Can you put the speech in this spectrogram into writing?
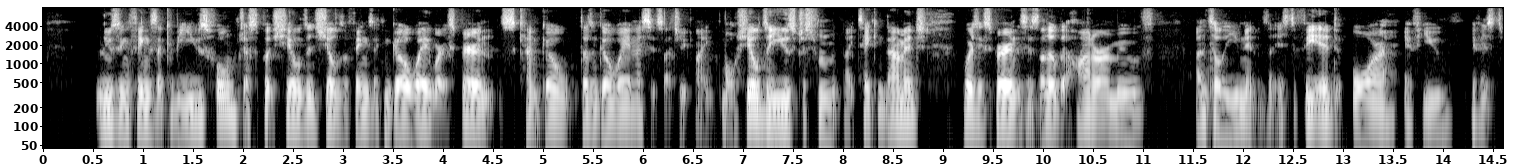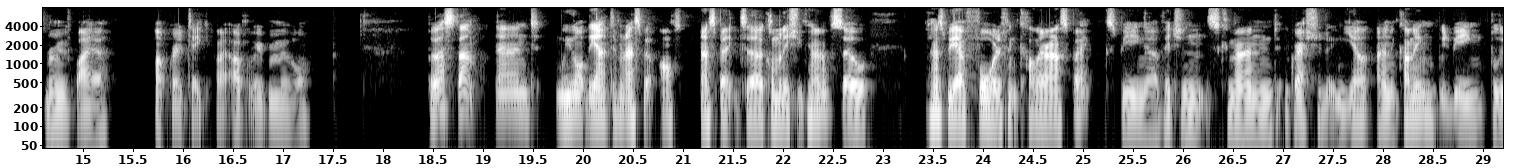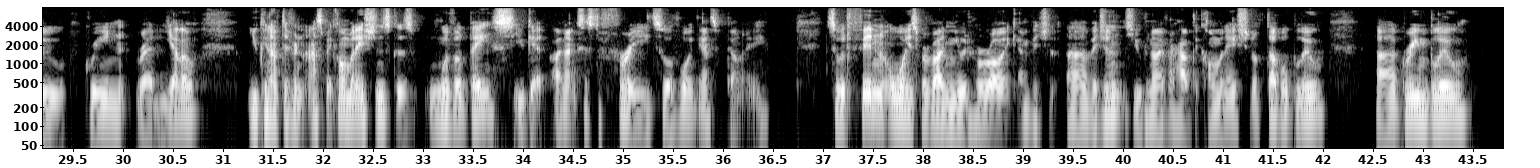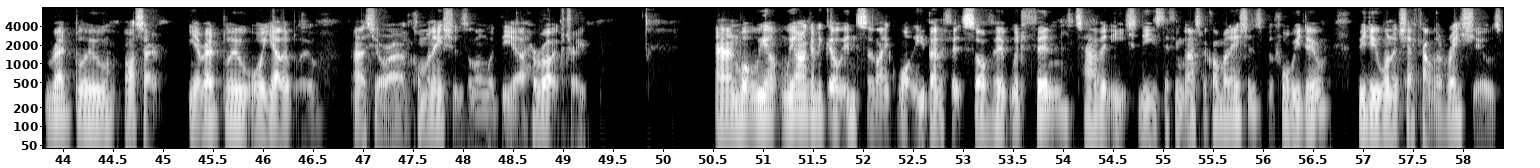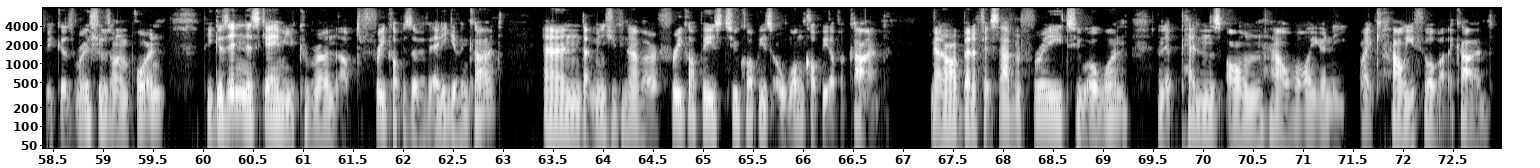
losing things that could be useful. Just put shields, and shields are things that can go away, where experience can't go doesn't go away unless it's actually like well, shields are used just from like taking damage, whereas experience is a little bit harder to remove until the unit is defeated, or if you if it's removed by a upgrade take by upgrade removal. But that's that, and we got the different aspect aspect uh, combination you can have. So as we have four different color aspects, being uh, vigilance, command, aggression, and, yellow, and cunning, being blue, green, red, yellow. You can have different aspect combinations because with a base you get an access to three to avoid the aspect penalty. So with Finn always providing you with heroic and vigil uh, vigilance, you can either have the combination of double blue, uh, green blue, red blue, oh sorry, yeah, red blue or yellow blue as your uh, combinations along with the uh, heroic trait. And what we are, we are going to go into like what the benefits of it would Finn to having each of these different aspect combinations. Before we do, we do want to check out the ratios because ratios are important. Because in this game, you can run up to three copies of any given card, and that means you can have either three copies, two copies, or one copy of a card. Now there are benefits to having three, two, or one, and it depends on how well you're gonna like how you feel about the card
